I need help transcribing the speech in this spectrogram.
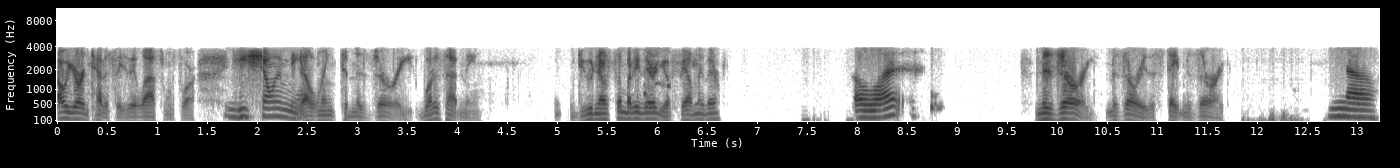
Oh, you're in Tennessee. The last one was Florida. Mm. He's showing me Yeah. a link to Missouri. What does that mean? Do you know somebody there? You have family there? A what? Missouri, Missouri, the state Missouri. No.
